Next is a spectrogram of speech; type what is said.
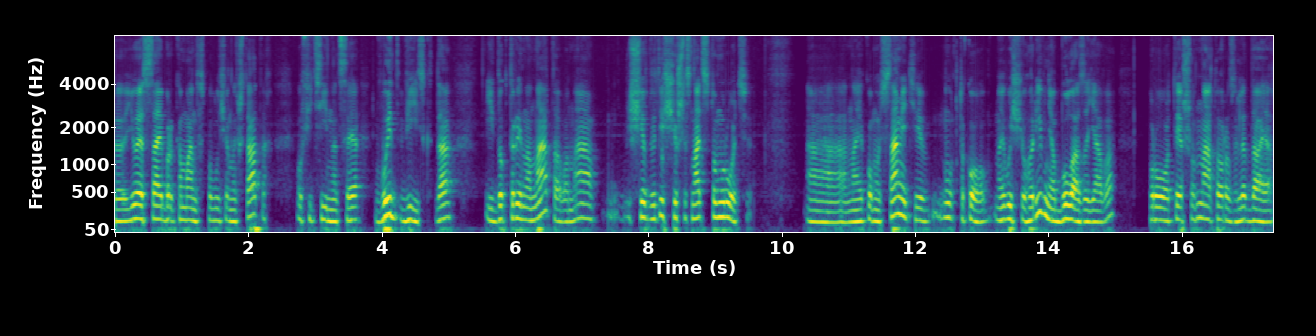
US Cyber Command в Сполучених Штатах. Офіційно це вид військ. Да? І доктрина НАТО, вона ще в 2016 році на якомусь саміті, ну, такого найвищого рівня, була заява про те, що НАТО розглядає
